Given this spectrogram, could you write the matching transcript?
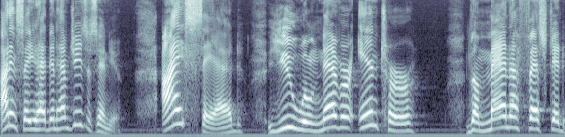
I didn't say you had, didn't have Jesus in you. I said you will never enter the manifested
